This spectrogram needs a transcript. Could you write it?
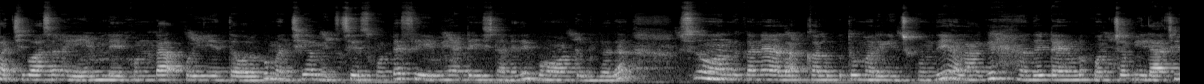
పచ్చివాసన ఏం లేకుండా పోయేంత వరకు మంచిగా మిక్స్ చేసుకుంటే సేమియా టేస్ట్ అనేది బాగుంటుంది కదా. సో అందుకనే అలా కలుపుతూ మరిగించుకుంది. అలాగే అదే టైంలో కొంచెం ఇలాచీ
